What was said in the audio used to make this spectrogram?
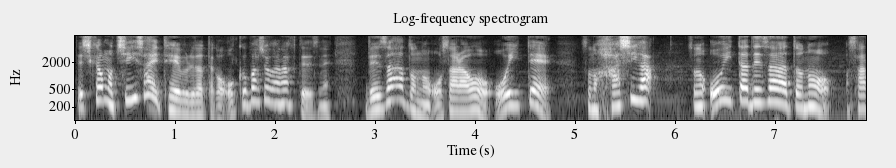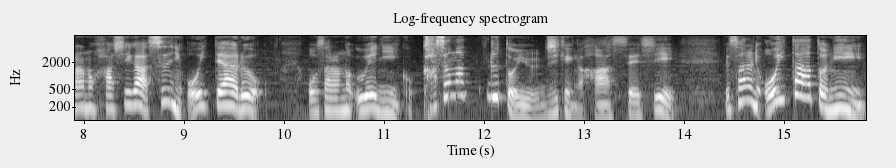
でしかも小さいテーブルだったから置く場所がなくてですねデザートのお皿を置いてその端がその置いたデザートの皿の端がすでに置いてあるお皿の上にこう重なるという事件が発生しでさらに置いた後に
